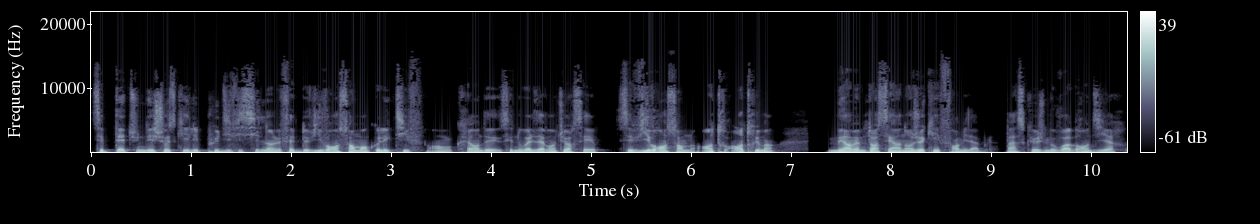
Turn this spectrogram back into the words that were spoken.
C'est peut-être une des choses qui est les plus difficiles dans le fait de vivre ensemble en collectif, en créant ces nouvelles aventures, c'est vivre ensemble, entre, entre humains. Mais en même temps, c'est un enjeu qui est formidable parce que je me vois grandir,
